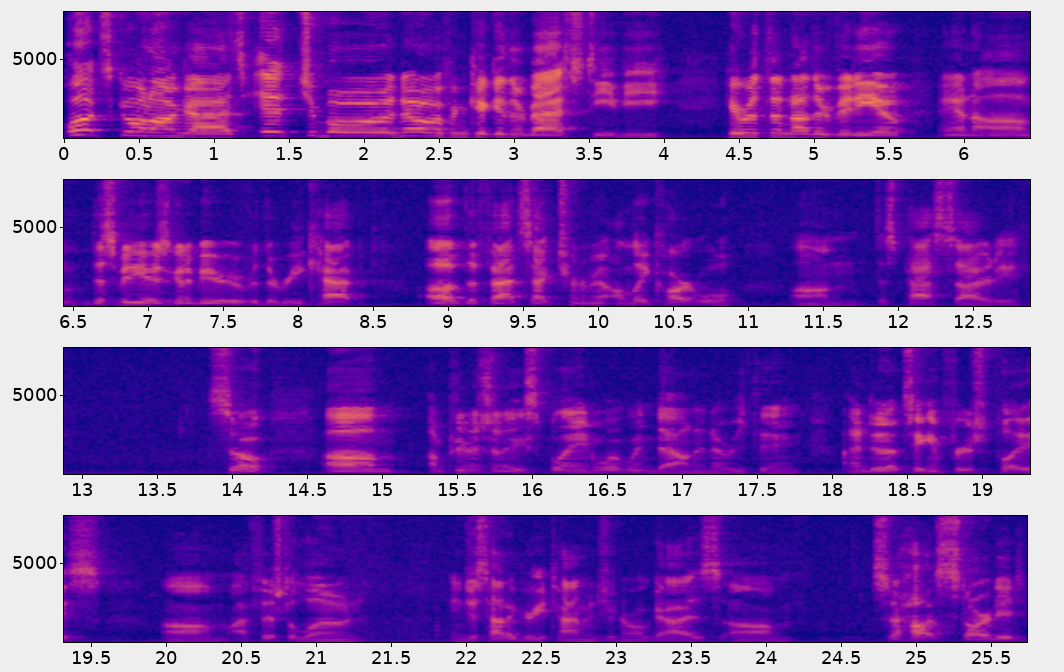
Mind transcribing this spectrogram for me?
What's going on guys? It's your boy Noah from Kicking Their Bass TV here with another video and um, this video is going to be over the recap of the Fat Sack tournament on Lake Hartwell um, this past Saturday. So um, I'm pretty much going to explain what went down and everything. I ended up taking first place. Um, I fished alone and just had a great time in general guys. Um, so how it started,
